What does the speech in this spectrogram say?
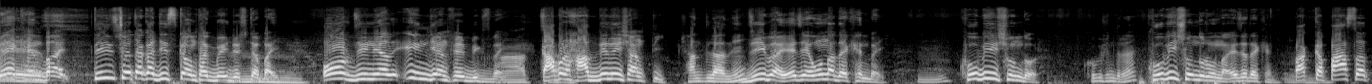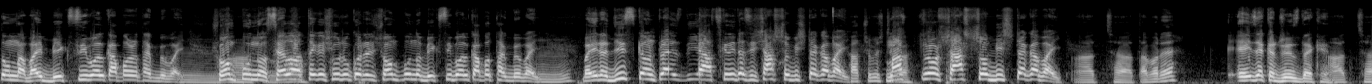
দেখেন ভাই তিনশো টাকা ডিসকাউন্ট থাকবে এই ড্রেসটা ভাই। অরিজিনাল ইন্ডিয়ান ফেব্রিক্স ভাই। আচ্ছা। কাপড় হাত দিলেই শান্তি। শান্তি লাগে জি ভাই এই যে ওনা দেখেন ভাই। খুবই সুন্দর। খুবই সুন্দর হ্যাঁ? খুবই সুন্দর ওনা এই যে দেখেন। পাক্কা পাঁচ হাত ওনা ভাই বেক্সিবল কাপড় থাকবে ভাই। সম্পূর্ণ সেলোয়ার থেকে শুরু করে সম্পূর্ণ বেক্সিবল কাপড় থাকবে ভাই। ভাই এটা ডিসকাউন্ট প্রাইস দিয়ে আজকে দিতেছি সাতশো বিশ টাকা ভাই। মাত্র সাতশো বিশ টাকা ভাই। আচ্ছা তারপরে? এই যে একটা ড্রেস দেখেন। আচ্ছা।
